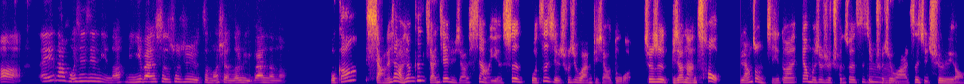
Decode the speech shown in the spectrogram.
嗯，哎，那胡欣欣你呢？你一般是出去怎么选择旅伴的呢？我刚想了一下，好像跟展姐比较像，也是我自己出去玩比较多，就是比较难凑。两种极端，要么就是纯粹自己出去玩，自己去旅游；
